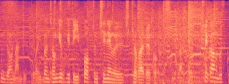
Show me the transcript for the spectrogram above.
행정을 만들 필요가 이번 정기국회 때 입법 좀 진행을 지켜봐야 될 것 같습니다. 네. 최강 로스쿨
